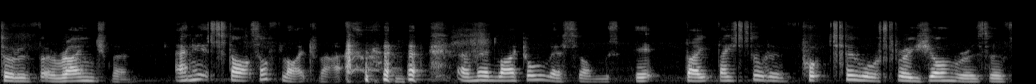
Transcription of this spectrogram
sort of arrangement, and it starts off like that, and then like all their songs, it they they sort of put two or three genres of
